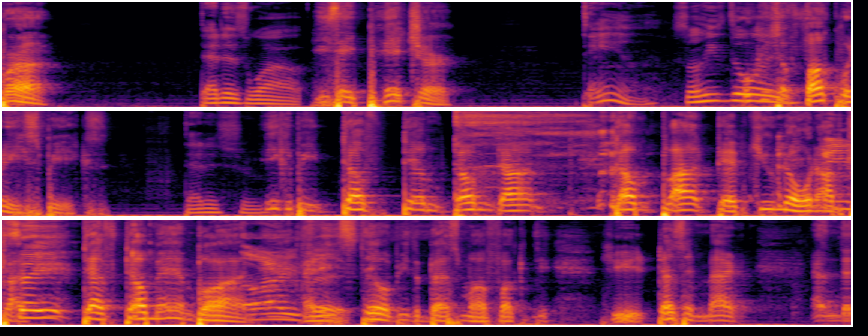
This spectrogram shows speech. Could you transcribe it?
bruh, That is wild. he's a pitcher. Damn. So he's Who doing. gives a fuck when he speaks? that is true. He could be deaf, dumb, dumb, dumb, dumb, blind, deaf. You know what I'm You trying. say? Deaf, dumb, and blind, Oh, and he'd still be the best motherfucker. See, it doesn't matter. And,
